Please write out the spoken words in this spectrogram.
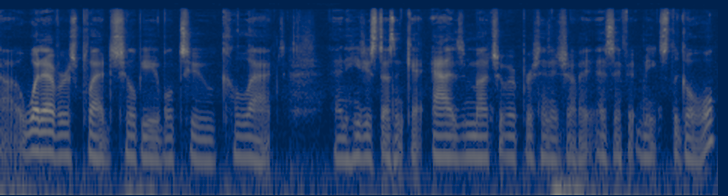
uh, whatever's pledged, he'll be able to collect, and he just doesn't get as much of a percentage of it as if it meets the goal.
